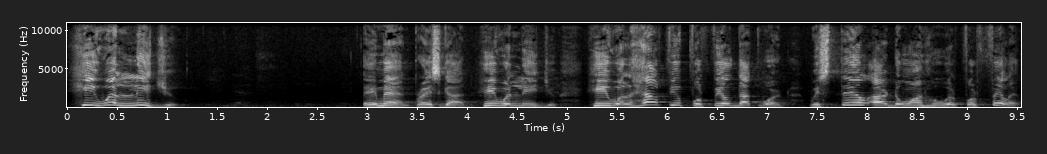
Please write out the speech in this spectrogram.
He will lead you. Amen. Praise God. He will lead you. He will help you fulfill that word. We still are the one who will fulfill it.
